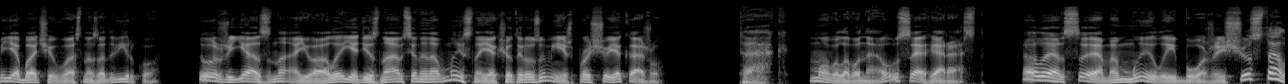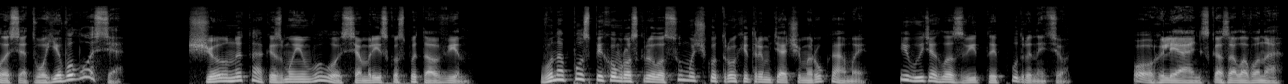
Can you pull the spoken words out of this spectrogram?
Я бачив вас на задвірку. Тож я знаю, але я дізнався ненавмисно, якщо ти розумієш, про що я кажу. Так, мовила вона, усе гаразд. Але Семе, милий Боже, що сталося? Твоє волосся? Що не так із моїм волоссям? різко спитав він. Вона поспіхом розкрила сумочку трохи тремтячими руками і витягла звідти пудреницю. Поглянь, сказала вона.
